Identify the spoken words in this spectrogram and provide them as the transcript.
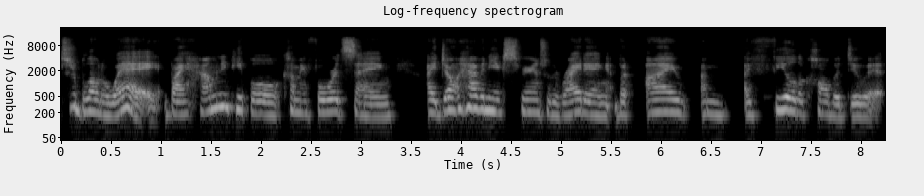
sort of blown away by how many people coming forward saying, I don't have any experience with writing, but I I'm I feel the call to do it,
